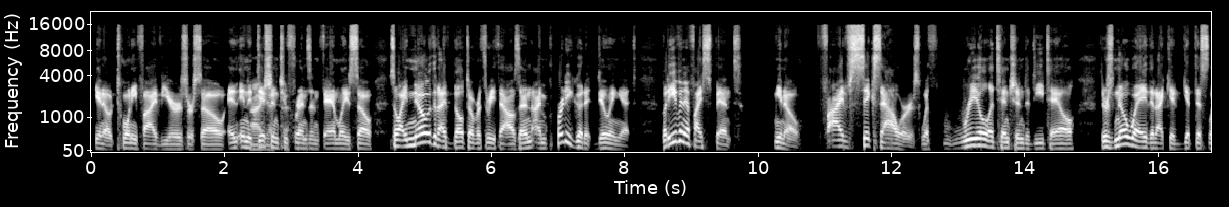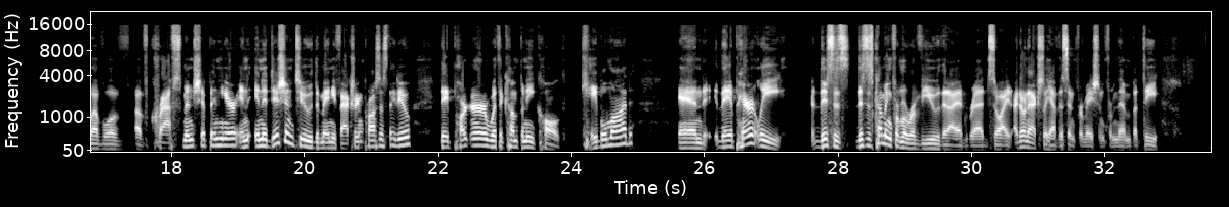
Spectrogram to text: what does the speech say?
you know, 25 years or so, in, in addition to friends and family. So, so I know that I've built over 3000. I'm pretty good at doing it. But even if I spent, you know, five, six hours with real attention to detail, there's no way that I could get this level of, of craftsmanship in here. In in addition to the manufacturing process they do, they partner with a company called CableMod, and they apparently this is this is coming from a review that I had read, so I, I don't actually have this information from them, but the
